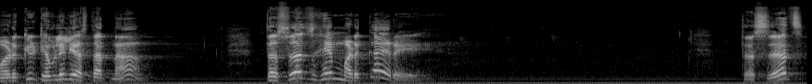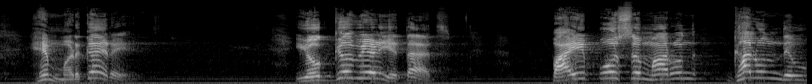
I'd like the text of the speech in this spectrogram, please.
मडकी ठेवलेली असतात ना? तसंच हे मडक आहे रे. तसंच हे मडक आहे रे. योग्य वेळ येताच पायपोस मारून घालून देऊ.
